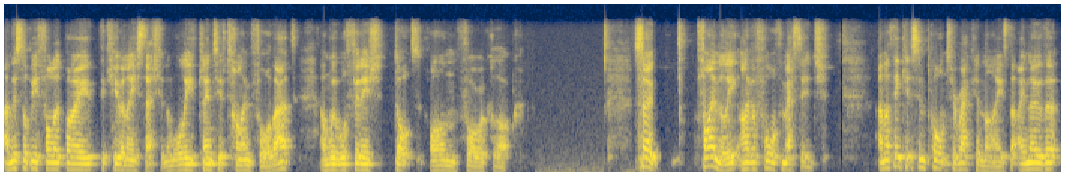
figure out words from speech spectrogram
and this will be followed by the Q&A session, and we'll leave plenty of time for that, and we will finish dot on four o'clock. So finally, I have a fourth message, and I think it's important to recognise that I know that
